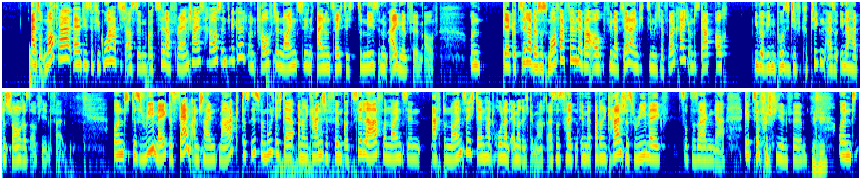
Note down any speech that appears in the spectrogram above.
also, Mothra, äh, diese Figur hat sich aus dem Godzilla-Franchise herausentwickelt und tauchte 1961 zunächst in einem eigenen Film auf. Und der Godzilla vs. Mothra-Film, der war auch finanziell eigentlich ziemlich erfolgreich und es gab auch überwiegend positive Kritiken, also innerhalb des Genres auf jeden Fall. Und das Remake, das Sam anscheinend mag, das ist vermutlich der amerikanische Film Godzilla von 1998. Den hat Roland Emmerich gemacht. Also es ist halt ein amerikanisches Remake sozusagen, ja, gibt es ja von vielen Filmen. Mhm. Und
